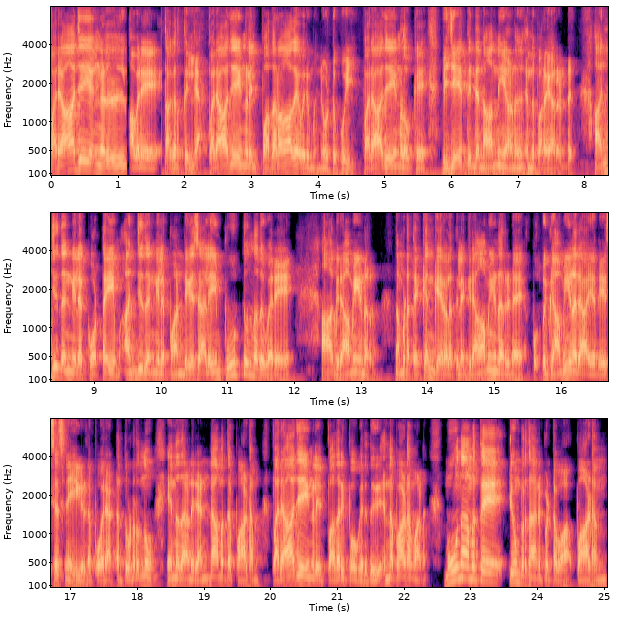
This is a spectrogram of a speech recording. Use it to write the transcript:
പരാജയങ്ങൾ അവരെ തകർത്തില്ല. പരാജയങ്ങളിൽ പതറാതെ അവർ മുന്നോട്ട് പോയി. പരാജയങ്ങളൊക്കെ വിജയത്തിന്റെ നാന്ദിയാണ് എന്ന് പറയാറുണ്ട്. അഞ്ചു തെങ്ങിലെ കോട്ടയും അഞ്ചു തെങ്ങിലെ പാണ്ഡികശാലയും പൂട്ടുന്നത് വരെ ആ ഗ്രാമീണർ നമ്മുടെ തെക്കൻ കേരളത്തിലെ ഗ്രാമീണരുടെ ഗ്രാമീണരായ ദേശസ്നേഹികളുടെ പോരാട്ടം തുടർന്നു എന്നതാണ് രണ്ടാമത്തെ പാഠം. പരാജയങ്ങളിൽ പതറിപ്പോകരുത് എന്ന പാഠമാണ്. മൂന്നാമത്തെ ഏറ്റവും പ്രധാനപ്പെട്ട പാഠം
